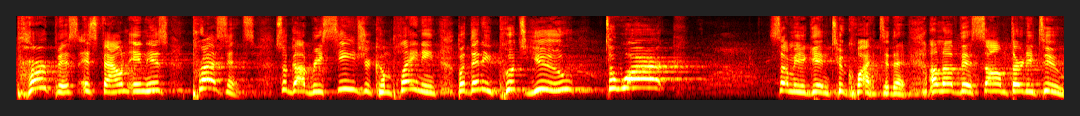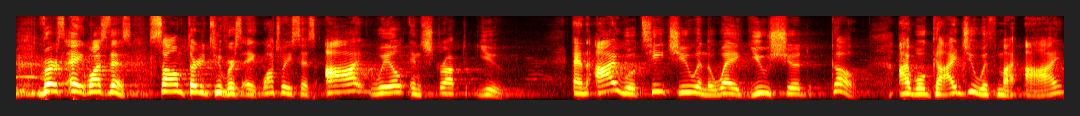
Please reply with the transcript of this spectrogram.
Purpose is found in his presence. So God receives your complaining, but then he puts you to work. Some of you getting too quiet today. I love this. Psalm 32, verse 8. Watch this. Psalm 32, verse 8. Watch what he says. I will instruct you, and I will teach you in the way you should go. I will guide you with my eye.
